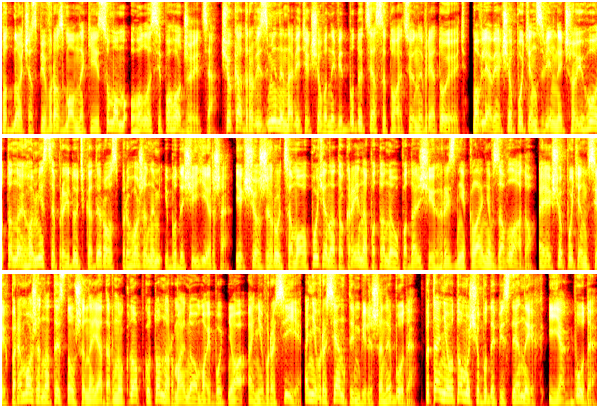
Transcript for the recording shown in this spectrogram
Водночас співрозмовники із сумом у голосі погоджуються, що кадрові зміни, навіть якщо вони відбудуться, ситуацію не врятують. Мовляв, якщо Путін звільнить Шойгу, то на його місце прийдуть Кадиров з Пригожиним і буде ще гірше. Якщо жируть самого Путіна, то країна потоне у подальшій гризні кланів за владу. А якщо Путін всіх переможе, натиснувши на ядерну кнопку, то нормального майбутнього ані в Росії, ані в росіян тим більше не буде. Питання у тому, що буде після них і як буде.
